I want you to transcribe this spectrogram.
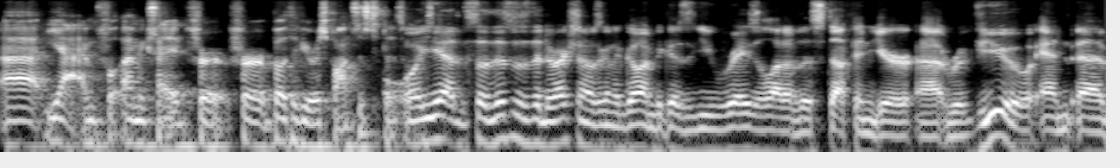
uh, yeah, I'm full, I'm excited for for both of your responses to those. Well, yeah. So this was the direction I was going to go in because you raise a lot of this stuff in your uh, review, and uh,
